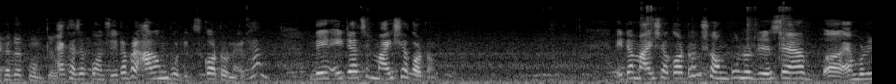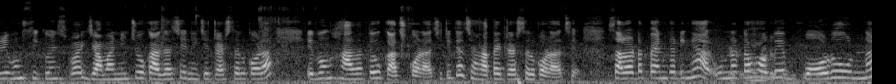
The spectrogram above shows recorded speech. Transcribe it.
এক হাজার পঞ্চাশ। এক হাজার পঞ্চাশ এটা আবার আরং বুটিক্স কটনের হ্যাঁ? দেন এটা আছে মাইশা কটন এটা মাইশা কটন সম্পূর্ণ ড্রেসটা এমব্রয়ডারি এবং সিকোয়েন্স ওয়ার্ক জামার নিচেও কাজ আছে নিচে টার্সেল করা এবং হাতাতেও কাজ করা আছে ঠিক আছে? হাতায় টার্সেল করা আছে। সালোয়ারটা প্যান কাটিং আর ওড়নাটা হবে বড় ওড়না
